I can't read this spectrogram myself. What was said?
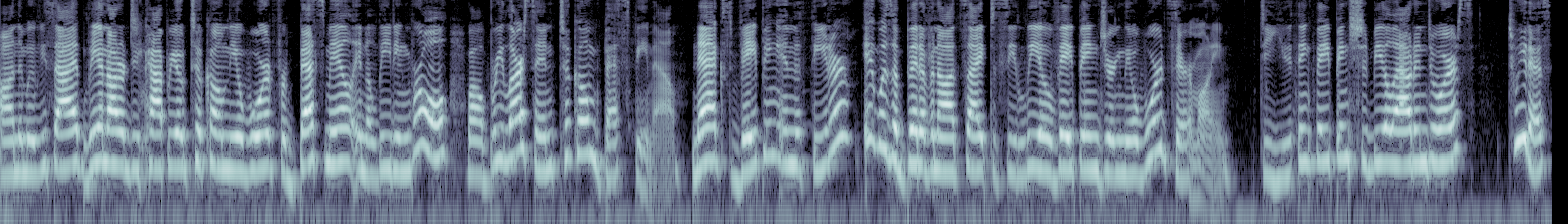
On the movie side, Leonardo DiCaprio took home the award for Best Male in a Leading Role, while Brie Larson took home Best Female. Next, vaping in the theater. It was a bit of an odd sight to see Leo vaping during the award ceremony. Do you think vaping should be allowed indoors? Tweet us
